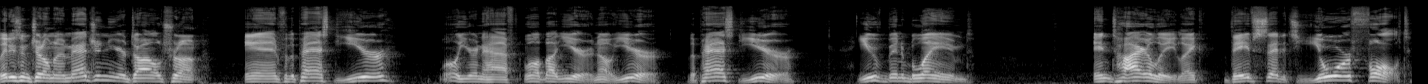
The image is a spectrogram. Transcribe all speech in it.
Ladies and gentlemen, imagine you're Donald Trump, and for the past year, well, year and a half, well, about year, no, year, the past year, you've been blamed entirely. Like, they've said it's your fault.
